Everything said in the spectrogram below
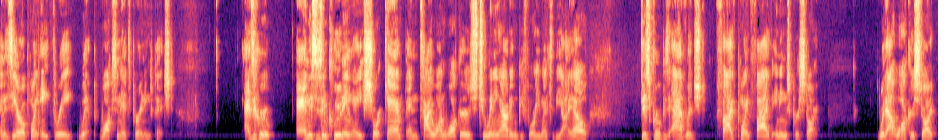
and a 0.83 whip, walks and hits per innings pitched. As a group, and this is including a short camp and Taijuan Walker's two inning outing before he went to the IL, this group has averaged 5.5 innings per start. Without Walker's start,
